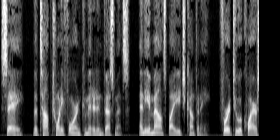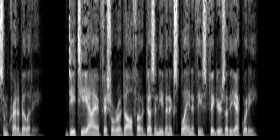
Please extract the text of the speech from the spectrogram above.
say, the top 20 foreign committed investments, and the amounts by each company, for it to acquire some credibility. DTI official Rodolfo doesn't even explain if these figures are the equity,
